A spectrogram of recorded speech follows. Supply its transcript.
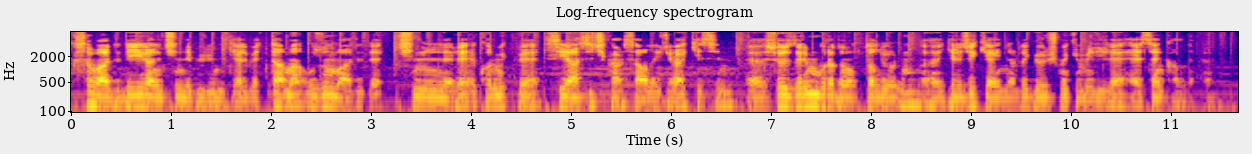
kısa vadede İran için de bir ümit elbette ama uzun vadede Çinlilere ekonomik ve siyasi çıkar sağlayacağı kesin. Ee, sözlerimi burada noktalıyorum. Ee, gelecek yayınlarda görüşmek ümidiyle esen kalın efendim.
